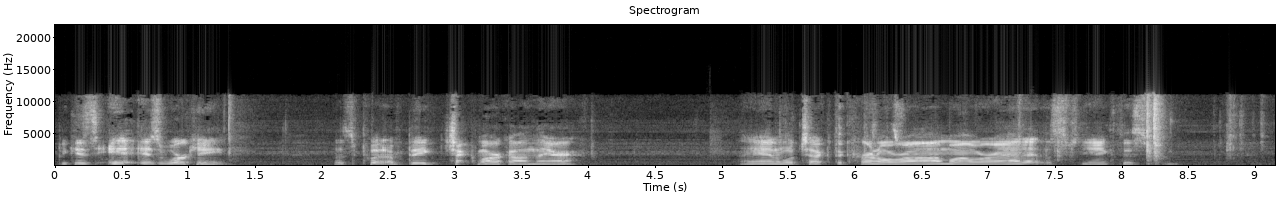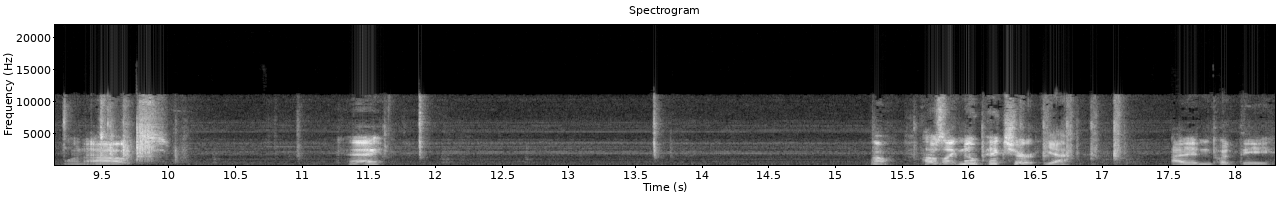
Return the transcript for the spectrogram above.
because it is working. Let's put a big check mark on there. And we'll check the kernel ROM while we're at it. Let's yank this one out. Okay. Oh, I was like, no picture. Yeah, I didn't put the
